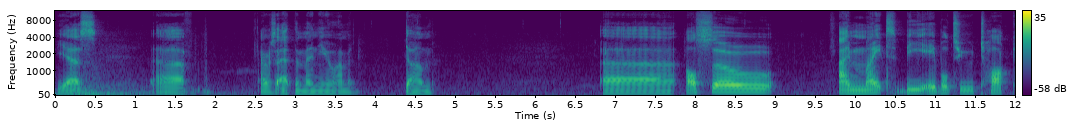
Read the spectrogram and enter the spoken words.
Yes. Uh, I was at the menu. I'm a dumb. Uh, also, I might be able to talk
